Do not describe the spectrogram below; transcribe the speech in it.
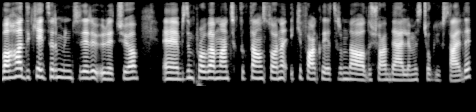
Baha dikey tarım üniteleri üretiyor. Ee, bizim programdan çıktıktan sonra iki farklı yatırım daha aldı. Şu an değerlemesi çok yükseldi.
